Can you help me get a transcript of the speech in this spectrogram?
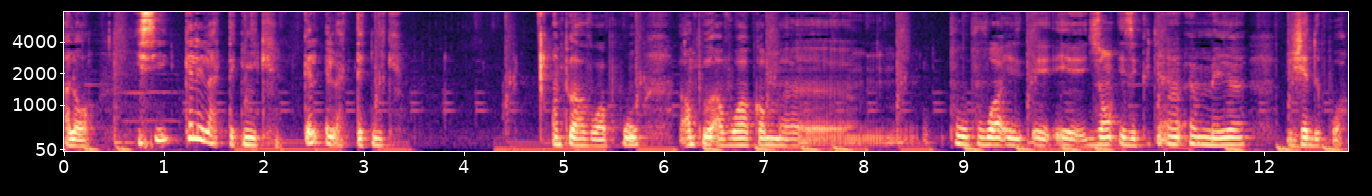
Alors, ici, quelle est la technique? Quelle est la technique? On peut avoir pour, on peut avoir comme euh, pour pouvoir disons, exécuter un, meilleur jet de poids.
